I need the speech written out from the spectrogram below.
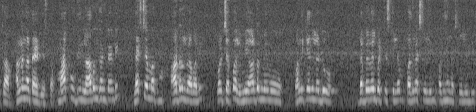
ఒక అందంగా తయారు చేస్తాం. మాకు దీని లాభం కంటే అండి నెక్స్ట్ టైం మాకు ఆర్డర్లు రావాలి. వాళ్ళు చెప్పాలి మీ ఆర్డర్ మేము వంద కేజీ లడ్డు డెబ్బై వేలు పెట్టి తీసుకెళ్ళాం పది లక్షలు వెళ్ళింది పదిహేను లక్షలు వెళ్ళింది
